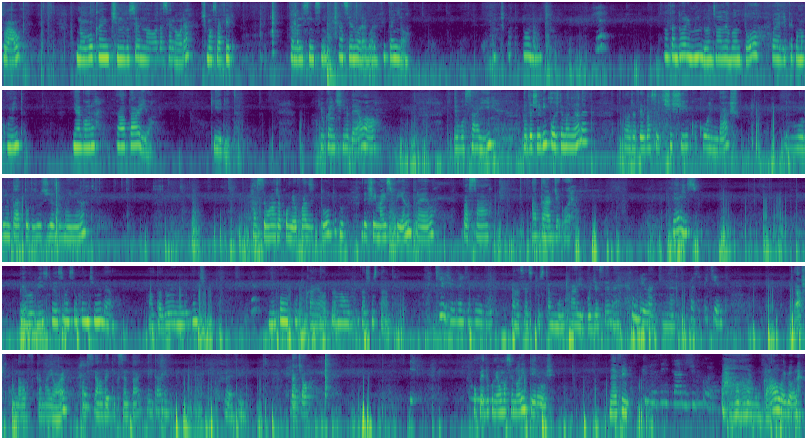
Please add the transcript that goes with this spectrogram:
Pessoal, no cantinho do da cenoura. Deixa eu mostrar, filho. Dá uma licencinha. A cenoura agora fica aí, ó. Acho que ela tá dormindo. Ela tá dormindo. Antes ela levantou, foi ali pegar uma comida. E agora ela tá aí, ó. Querida. Aqui o cantinho dela, ó. Eu vou sair. Eu deixei limpo hoje de manhã, né? Ela já fez bastante xixi, cocô ali embaixo. Eu vou limpar todos os dias de manhã. Ração ela já comeu quase tudo. Deixei mais feno pra ela passar a tarde agora. E é isso. Pelo visto, esse vai ser o cantinho dela. Ela tá dormindo no cantinho. Nem vou cutucar ela pra não ficar assustada. Que? Ela se assusta muito. Aí, podia ser, né? O meu. Aqui, né? Ser pequeno. Acho que quando ela ficar maior, pode ser, ela vai ter que sentar e deitar ali. Né, filho? Dá tchau. O Pedro comeu uma cenoura inteira hoje. Né, filho? Queria deitar junto com ela. Vamos pra aula agora.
